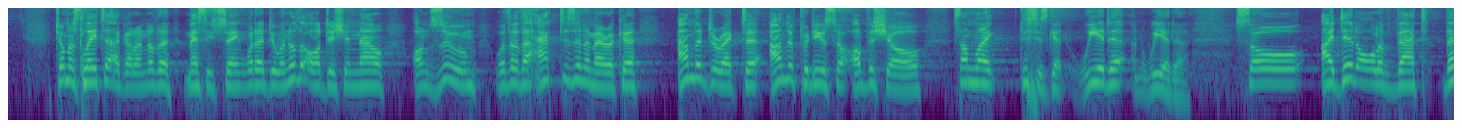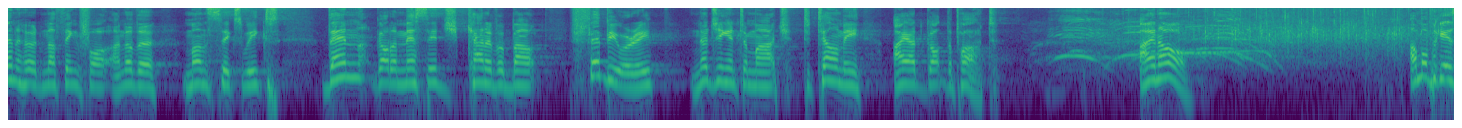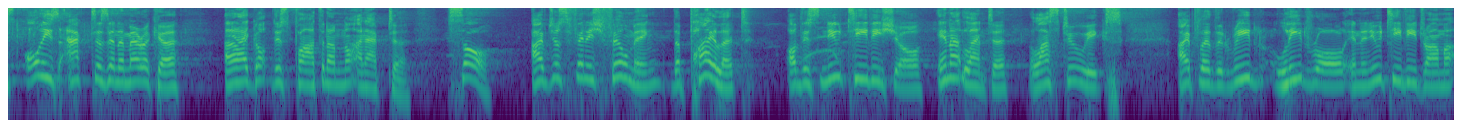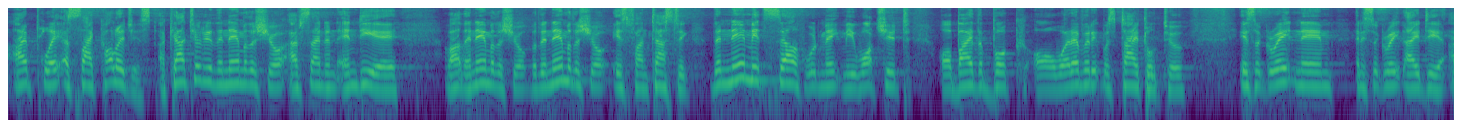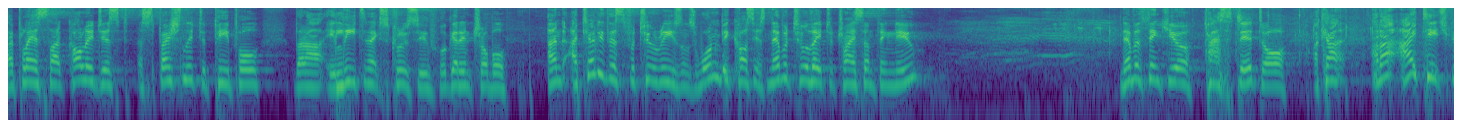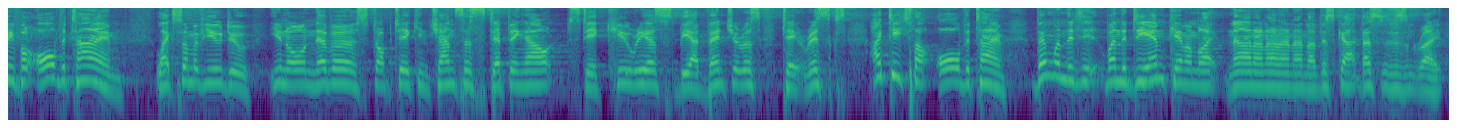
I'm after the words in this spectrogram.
Two months later, I got another message saying, would I do another audition now on Zoom with other actors in America and the director and the producer of the show. So I'm like, this is getting weirder and weirder. So I did all of that, then heard nothing for another month, six weeks, then got a message kind of about February, nudging into March, to tell me I had got the part. I know. I'm up against all these actors in America and I got this part and I'm not an actor. So I've just finished filming the pilot of this new TV show in Atlanta the last two weeks. I play the lead role in a new TV drama. I play a psychologist. I can't tell you the name of the show. I've signed an NDA about the name of the show, but the name of the show is fantastic. The name itself would make me watch it or buy the book or whatever it was titled to. It's a great name and it's a great idea. I play a psychologist, especially to people that are elite and exclusive who get in trouble. And I tell you this for two reasons. One, because it's never too late to try something new. Never think you're past it or I can't. And I, I teach people all the time like some of you do. You know, never stop taking chances, stepping out, stay curious, be adventurous, take risks. I teach that all the time. Then when the, when the DM came, I'm like, no, no, no, no, no, no, this guy, this isn't right.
